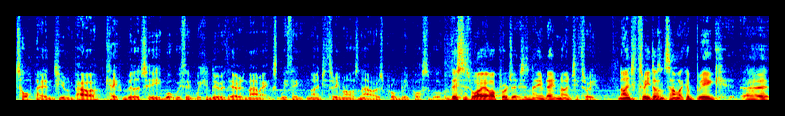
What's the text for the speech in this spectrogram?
top end human power capability, what we think we can do with aerodynamics, we think 93 miles an hour is probably possible. This is why our project is named AIM 93. 93 doesn't sound like a big uh,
